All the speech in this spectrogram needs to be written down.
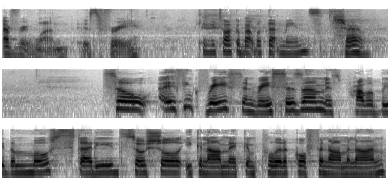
everyone is free. Can you talk about what that means? Sure. So, I think race and racism is probably the most studied social, economic, and political phenomenon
